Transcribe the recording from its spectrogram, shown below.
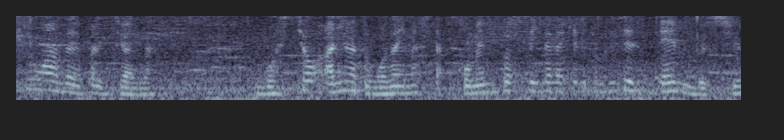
けご飯とやっぱり違います。ご視聴ありがとうございました。コメントしていただけると嬉しいです。演武終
